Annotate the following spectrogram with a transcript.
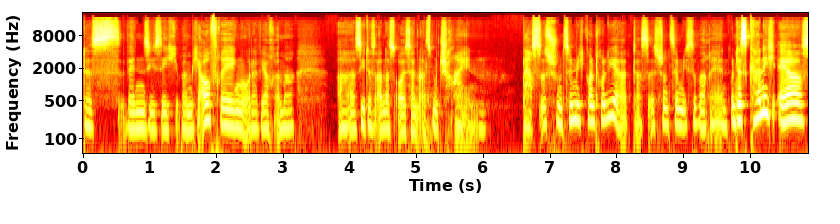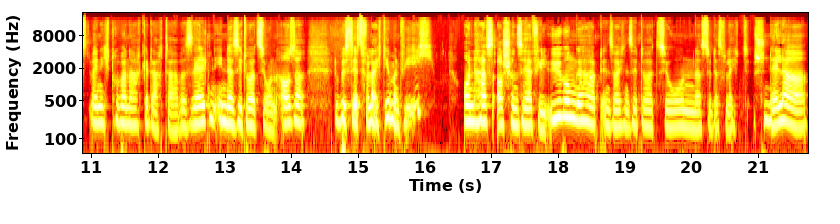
dass, wenn Sie sich über mich aufregen oder wie auch immer, äh, sie das anders äußern als mit Schreien. Das ist schon ziemlich kontrolliert, das ist schon ziemlich souverän. Und das kann ich erst, wenn ich drüber nachgedacht habe, selten in der Situation. Außer du bist jetzt vielleicht jemand wie ich und hast auch schon sehr viel Übung gehabt in solchen Situationen, dass du das vielleicht schneller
